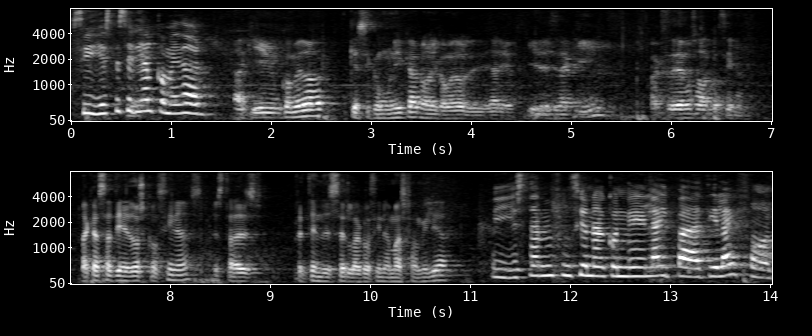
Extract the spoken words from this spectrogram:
Sí, y este sería el comedor. Aquí hay un comedor que se comunica con el comedor de diario. Y desde aquí accedemos a la cocina. La casa tiene dos cocinas. Esta es, pretende ser la cocina más familiar. ¿Y esto también funciona con el iPad y el iPhone?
